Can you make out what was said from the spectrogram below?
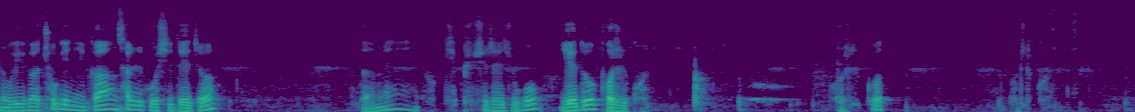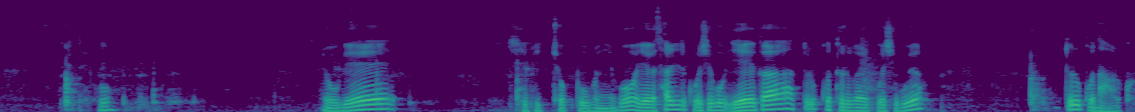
여기가 촉이니까 살릴 곳이 되죠. 그 다음에 이렇게 표시를 해주고 얘도 버릴 곳 버릴 곳 버릴 곳 되고 요게 제비쪽 부분이고 얘가 살릴 곳이고 얘가 뚫고 들어갈 곳이고요. 뚫고 나올 곳.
